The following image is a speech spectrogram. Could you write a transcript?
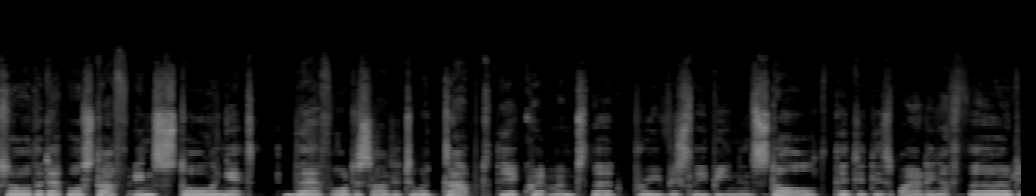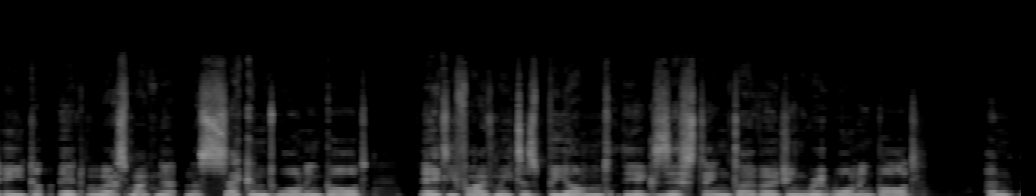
So the depot staff installing it therefore decided to adapt the equipment that had previously been installed. They did this by adding a third AWS magnet and a second warning board 85 metres beyond the existing diverging route warning board. And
